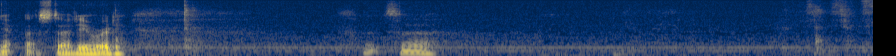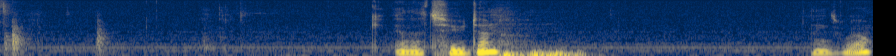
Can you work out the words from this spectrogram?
Yep, that's sturdy already. So let's uh, get the other two done as well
